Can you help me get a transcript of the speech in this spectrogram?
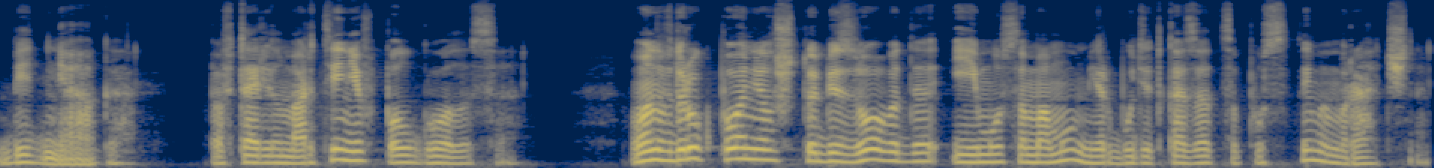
Бедняга, — повторил Мартини в полголоса. Он вдруг понял, что без овода и ему самому мир будет казаться пустым и мрачным.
